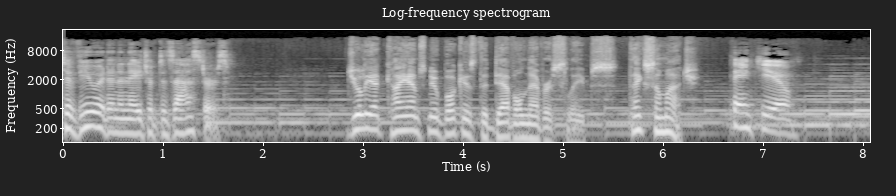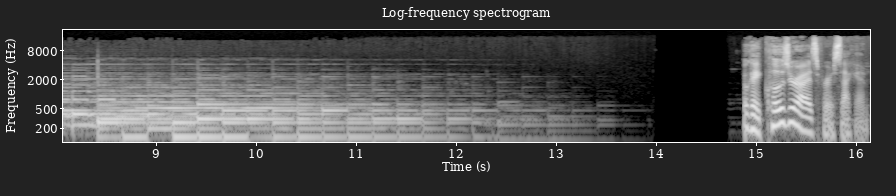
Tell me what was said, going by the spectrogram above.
to view it in an age of disasters. Juliette Kayyem's new book is The Devil Never Sleeps. Thanks so much. Thank you. Okay, close your eyes for a second.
